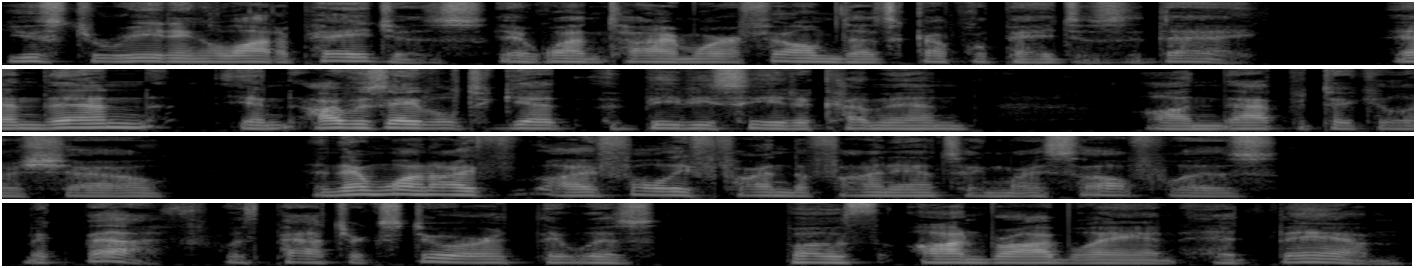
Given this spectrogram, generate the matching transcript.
used to reading a lot of pages at one time where a film does a couple pages a day. And then in, I was able to get the BBC to come in on that particular show. And then one I, I fully fund the financing myself was Macbeth with Patrick Stewart that was both on Broadway and at BAM.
